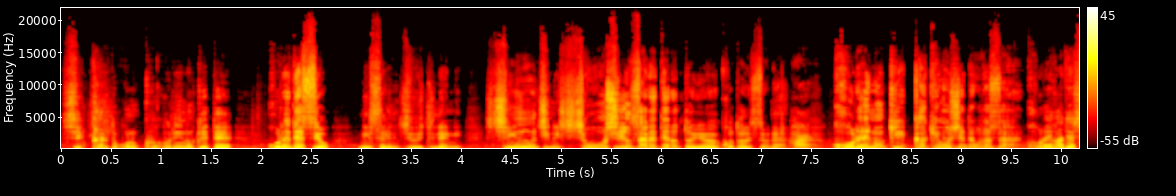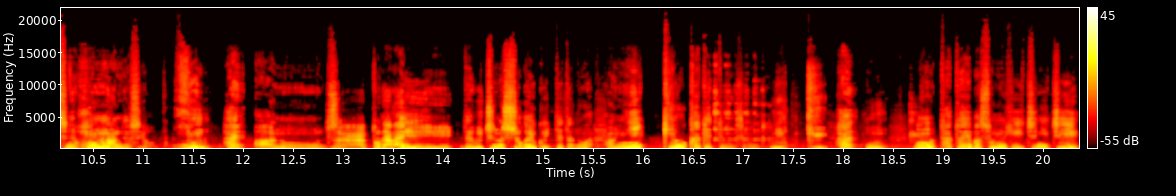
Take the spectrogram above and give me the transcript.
しっかりとこのくぐり抜けてこれですよ。2011年に真打ちに昇進されてるということですよね、はい。これのきっかけを教えてください。これがですね本なんですよ本。はい。あのーずーっと長い。でうちの師匠がよく言ってたのは、はい。日記を書けって言うんですよね。日記。はい。うん。もう例えばその日一日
